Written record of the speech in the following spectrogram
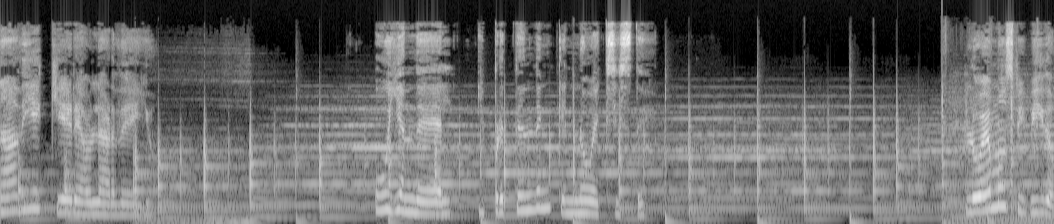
nadie quiere hablar de ello. Huyen de él y pretenden que no existe. Lo hemos vivido,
